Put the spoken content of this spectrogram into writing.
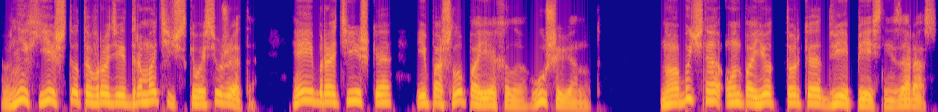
В них есть что-то вроде драматического сюжета. «Эй, братишка!» и пошло-поехало, уши вянут. Но обычно он поет только две песни за раз.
